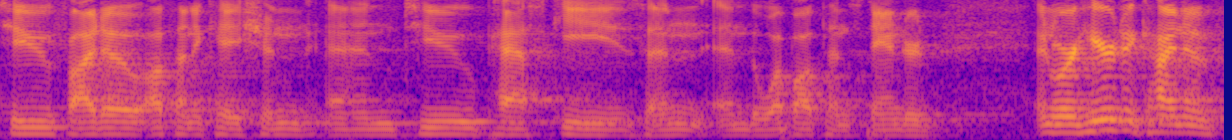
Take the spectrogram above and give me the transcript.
to FIDO authentication and to passkeys and, and the WebAuthn standard. And we're here to kind of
